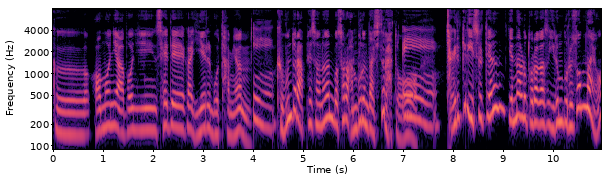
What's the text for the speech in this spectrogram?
그 어머니 아버지 세대가 이해를 못하면 예. 그분들 앞에서는 뭐 서로 안 부른다 하시더라도 예. 자기들끼리 있을 때는 옛날로 돌아가서 이름 부를 수 없나요?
